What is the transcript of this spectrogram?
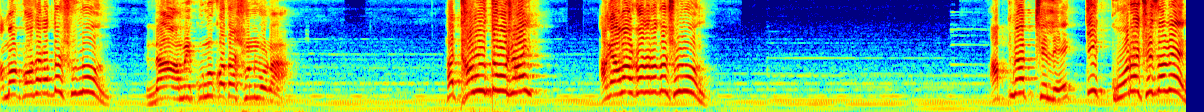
আমার কথাটা তো শুনুন। না আমি কোনো কথা শুনব না। আর থামুন তো মশাই। আগে আমার কথাটা তো শুনুন। আপনার ছেলে কি করেছে জানেন?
